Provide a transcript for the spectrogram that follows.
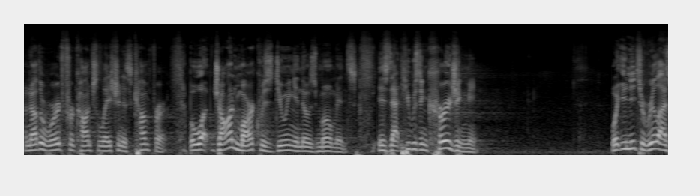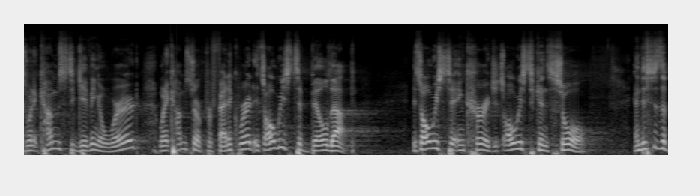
Another word for consolation is comfort. But what John Mark was doing in those moments is that he was encouraging me. What you need to realize when it comes to giving a word, when it comes to a prophetic word, it's always to build up, it's always to encourage, it's always to console. And this is the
